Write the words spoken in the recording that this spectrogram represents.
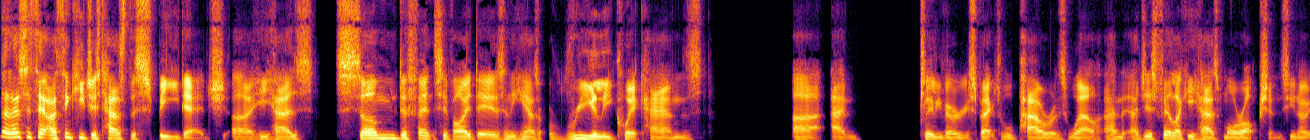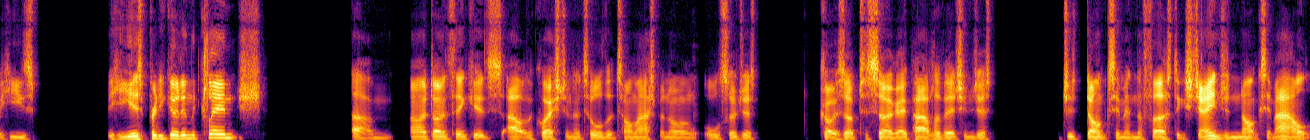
No, that's the thing. I think he just has the speed edge. Uh, he has some defensive ideas, and he has really quick hands, uh, and clearly very respectable power as well. And I just feel like he has more options. You know, he's he is pretty good in the clinch. Um, I don't think it's out of the question at all that Tom Aspinall also just goes up to Sergei Pavlovich and just just dunks him in the first exchange and knocks him out.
